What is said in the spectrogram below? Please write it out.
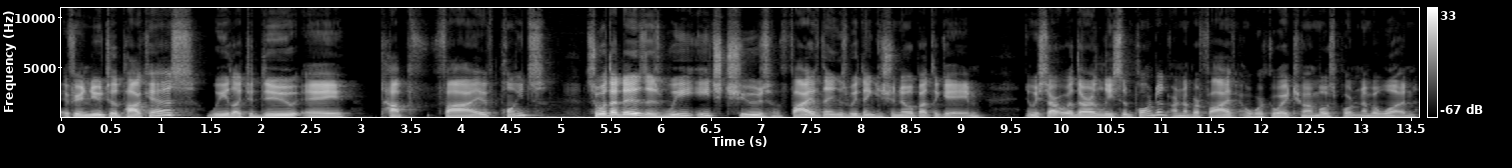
If you're new to the podcast, we like to do a top five points. So, what that is, is we each choose five things we think you should know about the game. And we start with our least important, our number five, and work our way to our most important, number one.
